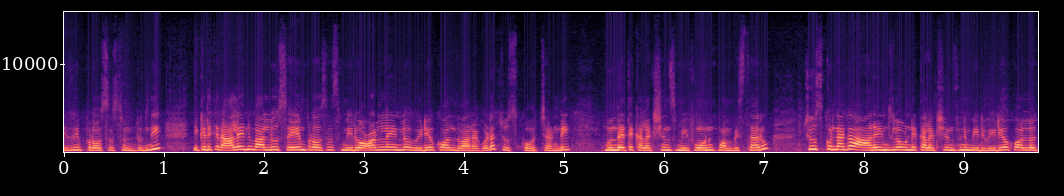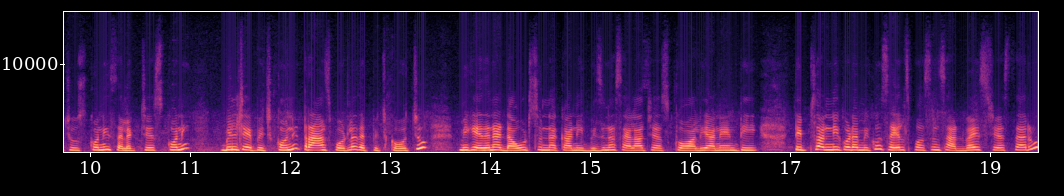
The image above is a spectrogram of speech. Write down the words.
ఈజీ ప్రాసెస్ ఉంటుంది. ఇక్కడికి రాలేని వాళ్ళు సేమ్ ప్రాసెస్ మీరు ఆన్లైన్లో వీడియో కాల్ ద్వారా కూడా చూసుకోవచ్చండి. ముందైతే కలెక్షన్స్ మీ ఫోన్కి పంపిస్తారు. చూసుకున్నాక ఆ రేంజ్లో ఉండే కలెక్షన్స్ని మీరు వీడియో కాల్లో చూసుకొని సెలెక్ట్ చేసుకొని బిల్ చేయించుకొని ట్రాన్స్పోర్ట్లో తెప్పించుకోవచ్చు. మీకు ఏదైనా డౌట్స్ ఉన్నా కానీ బిజినెస్ ఎలా చేసుకోవాలి అనేంటి టిప్స్ అన్నీ కూడా మీకు సేల్స్ పర్సన్స్ అడ్వైస్ చేస్తారు.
